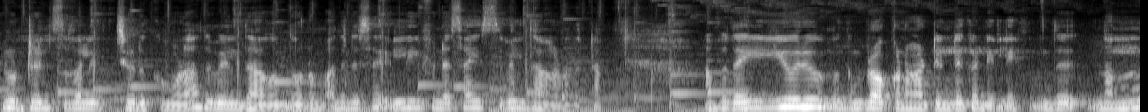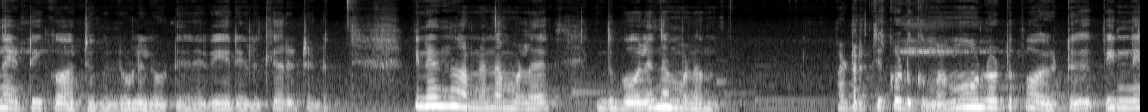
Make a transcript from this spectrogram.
ന്യൂട്രിയൻസ് വലിച്ചെടുക്കുമ്പോൾ അത് വലുതാകും തോറും അതിന്റെ ലീഫിന്റെ സൈസ് വലുതാകണം കേട്ടോ അപ്പോൾ ദാ ഈ ഒരു ബ്രോക്കൺ ഹാർട്ടിന്റെ കണ്ടില്ലേ? ഇത് നന്നായിട്ട് ഈ കോർട്യൂബിന്റെ ഉള്ളിലോട്ട് വേരുകൾ കയറിയിട്ടുണ്ട്. പിന്നെ എന്ന് പറഞ്ഞാൽ നമ്മൾ ഇതുപോലെ നമ്മൾ പടർത്തി കൊടുക്കുമ്പോൾ മുകളിലോട്ട് പോയിട്ട് പിന്നെ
